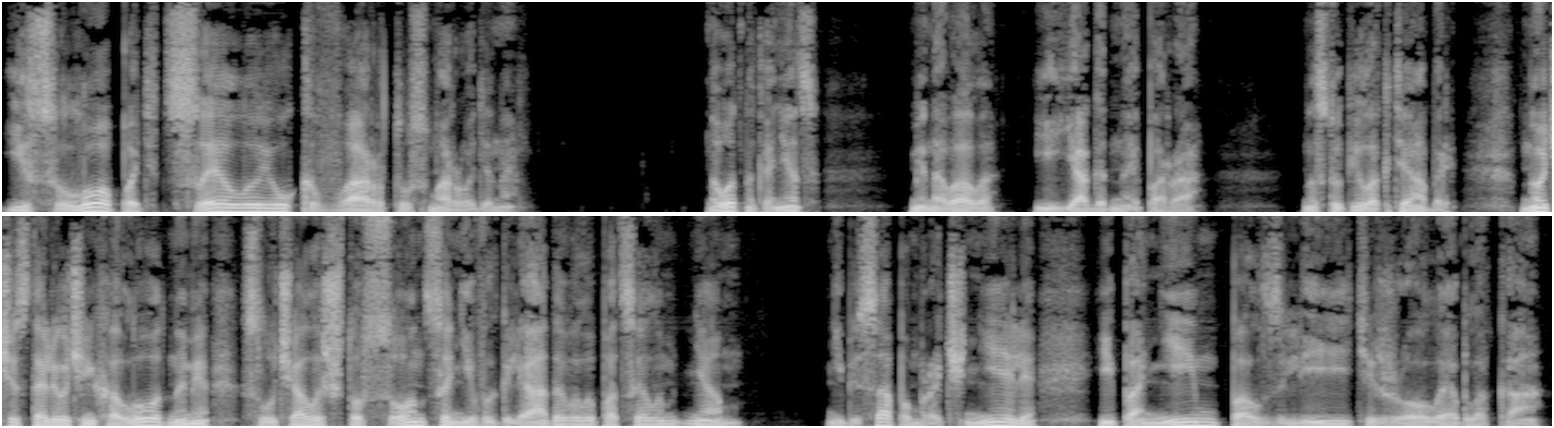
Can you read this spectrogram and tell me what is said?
и слопать целую кварту смородины. Но вот, наконец, миновала и ягодная пора. Наступил октябрь. Ночи стали очень холодными, случалось, что солнце не выглядывало по целым дням. Небеса помрачнели, и по ним ползли тяжелые облака —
